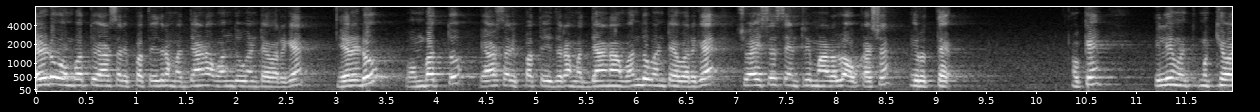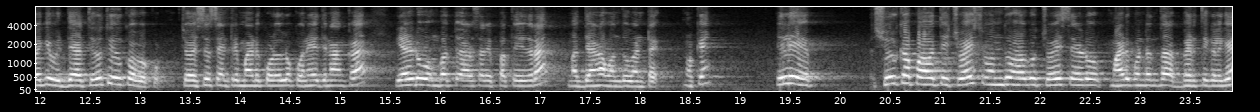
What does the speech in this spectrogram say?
ಎರಡು ಒಂಬತ್ತು ಎರಡು ಸಾವಿರದ ಇಪ್ಪತ್ತೈದರ ಮಧ್ಯಾಹ್ನ ಒಂದು ಗಂಟೆವರೆಗೆ, ಎರಡು ಒಂಬತ್ತು ಎರಡು ಸಾವಿರದ ಇಪ್ಪತ್ತೈದರ ಮಧ್ಯಾಹ್ನ ಒಂದು ಗಂಟೆವರೆಗೆ ಚಾಯ್ಸಸ್ ಎಂಟ್ರಿ ಮಾಡಲು ಅವಕಾಶ ಇರುತ್ತೆ. ಓಕೆ ಇಲ್ಲಿ ಮುಖ್ಯವಾಗಿ ವಿದ್ಯಾರ್ಥಿಗಳು ತಿಳ್ಕೋಬೇಕು. ಚಾಯ್ಸಸ್ ಎಂಟ್ರಿ ಮಾಡಿಕೊಳ್ಳಲು ಕೊನೆಯ ದಿನಾಂಕ ಎರಡು ಒಂಬತ್ತು ಎರಡು ಸಾವಿರದ ಇಪ್ಪತ್ತೈದರ ಮಧ್ಯಾಹ್ನ ಒಂದು ಗಂಟೆ. ಓಕೆ ಇಲ್ಲಿ ಶುಲ್ಕ ಪಾವತಿ ಚಾಯ್ಸ್ ಒಂದು ಹಾಗೂ ಚಾಯ್ಸ್ ಎರಡು ಮಾಡಿಕೊಂಡಂಥ ಅಭ್ಯರ್ಥಿಗಳಿಗೆ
